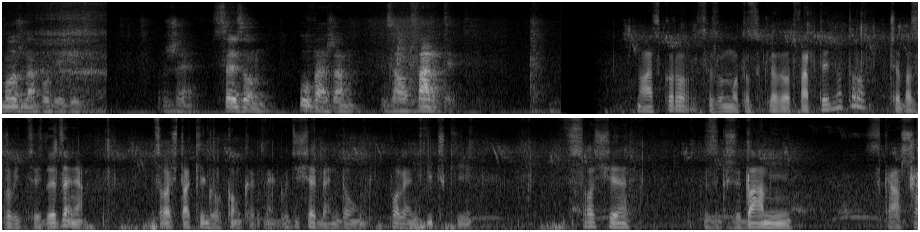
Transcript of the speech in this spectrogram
można powiedzieć, że sezon uważam za otwarty. No a skoro sezon motocyklowy otwarty, no to trzeba zrobić coś do jedzenia. Coś takiego konkretnego. Dzisiaj będą polędwiczki w sosie, z grzybami, z kaszą.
